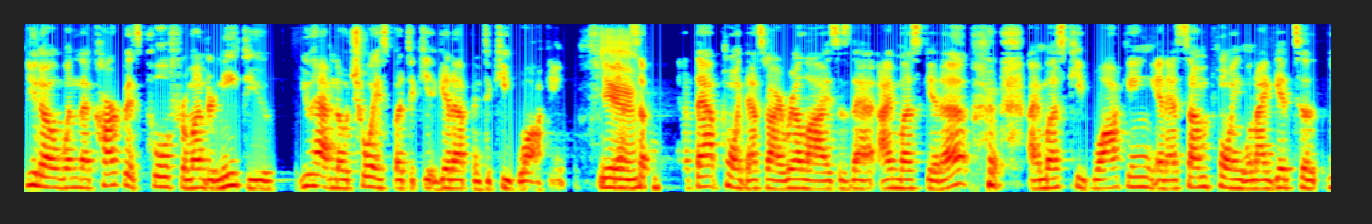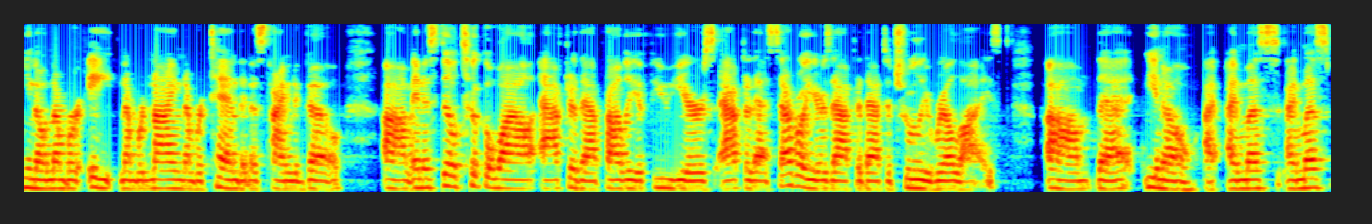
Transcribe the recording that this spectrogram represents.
you know, when the carpet's pulled from underneath you, you have no choice but to get up and to keep walking. Yeah. And so at that point, that's what I realized is that I must get up. I must keep walking. And at some point, when I get to, you know, number eight, number nine, number 10, then it's time to go. Um, and it still took a while after that, probably a few years after that, several years after that, to truly realize um, that you know I, I must I must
